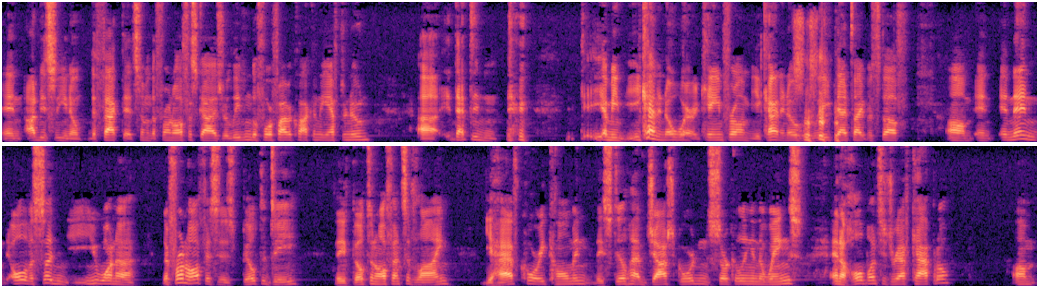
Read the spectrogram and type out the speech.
And obviously, you know, the fact that some of the front office guys are leaving before five o'clock in the afternoon, uh, that didn't. I mean, you kind of know where it came from. You kind of know who leaked that type of stuff. Um, and and then all of a sudden, you want to. The front office has built a D. They've built an offensive line. You have Corey Coleman. They still have Josh Gordon circling in the wings, and a whole bunch of draft capital. Um,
